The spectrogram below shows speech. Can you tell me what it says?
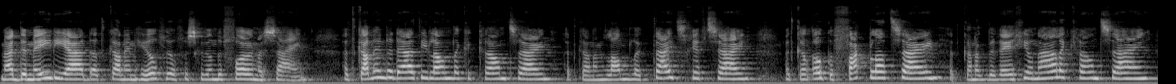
Maar de media, dat kan in heel veel verschillende vormen zijn. Het kan inderdaad die landelijke krant zijn. Het kan een landelijk tijdschrift zijn. Het kan ook een vakblad zijn. Het kan ook de regionale krant zijn.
